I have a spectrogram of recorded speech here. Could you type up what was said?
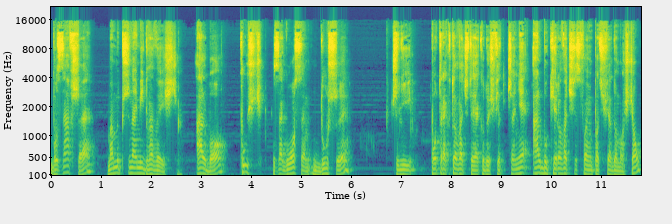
Bo zawsze mamy przynajmniej dwa wyjścia. Albo pójść za głosem duszy, czyli potraktować to jako doświadczenie, albo kierować się swoją podświadomością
